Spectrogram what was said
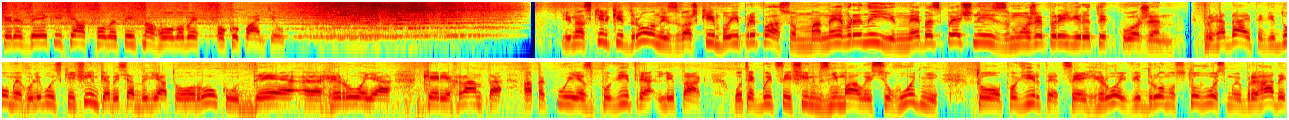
через деякий час полетить на голови окупантів. І наскільки дрон із важким боєприпасом маневрений і небезпечний, зможе перевірити кожен. Пригадайте відомий голівудський фільм 59-го року, де е, героя Керрі Гранта атакує з повітря літак. От якби цей фільм знімали сьогодні, то повірте, цей герой від дрону 108-ї бригади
